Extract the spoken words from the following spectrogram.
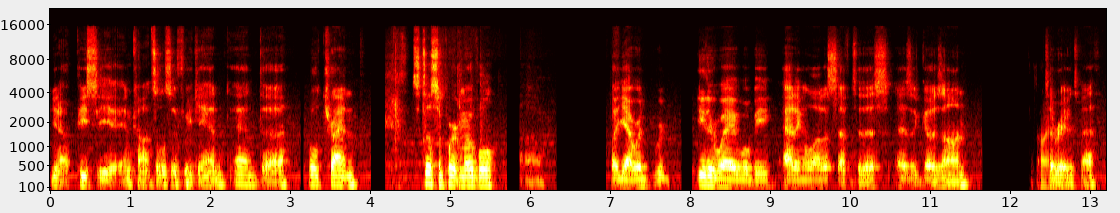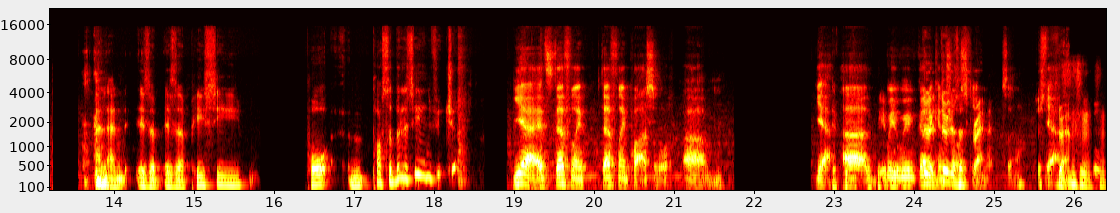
you know PC and consoles if we can, and uh, we'll try and still support mobile. Uh, but yeah, we're we're either way we'll be adding a lot of stuff to this as it goes on Oh, to yeah. Ravensbath. and and is a is a PC port possibility in the future? Yeah, it's definitely definitely possible. Um, yeah, uh, we we've got do a it- do it as control a scheme, threat. so Just Yeah. threaten people.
